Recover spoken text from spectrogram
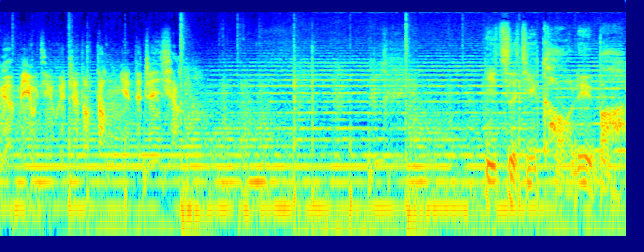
远没有机会知道当年的真相了。你自己考虑吧。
